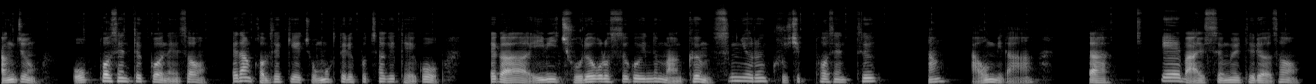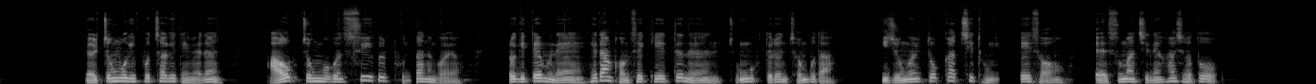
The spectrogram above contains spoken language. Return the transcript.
장중 5%권에서 해당 검색기에 종목들이 포착이 되고 제가 이미 주력으로 쓰고 있는 만큼 승률은 90% 이상 나옵니다. 자, 쉽게 말씀을 드려서 10종목이 포착이 되면은 9종목은 수익을 본다는 거예요. 그렇기 때문에 해당 검색기에 뜨는 종목들은 전부 다 비중을 똑같이 동일해서 매수만 진행하셔도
